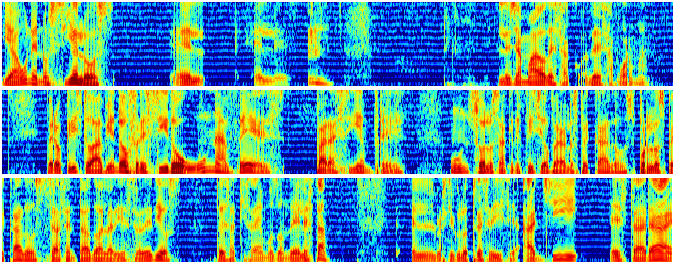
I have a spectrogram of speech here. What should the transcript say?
y aún en los cielos, Él, él, es, es, llamado de esa, de esa forma. Pero Cristo, habiendo ofrecido una vez para siempre un solo sacrificio para los pecados, por los pecados se ha sentado a la diestra de Dios. Entonces aquí sabemos dónde Él está. El versículo 13 dice, allí estará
